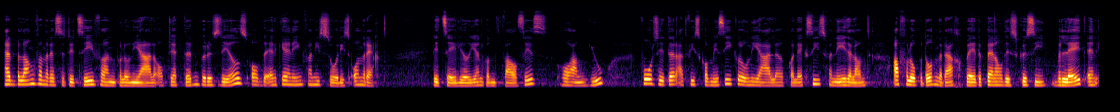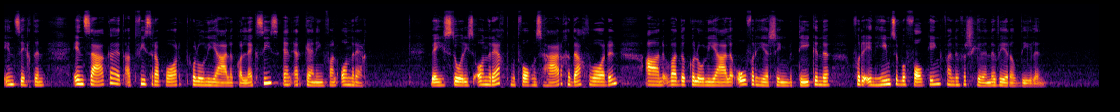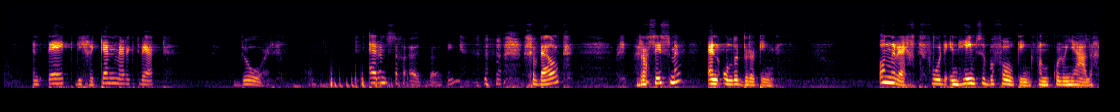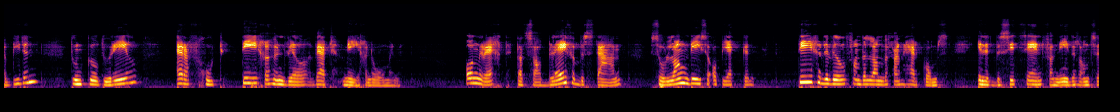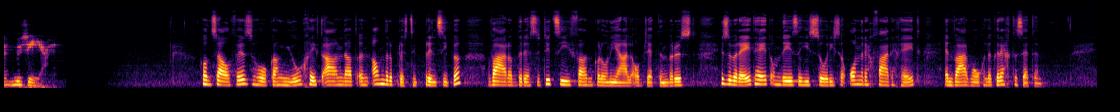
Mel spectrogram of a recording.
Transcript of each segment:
Het belang van de restitutie van koloniale objecten berust deels op de erkenning van historisch onrecht. Dit zei Lilian Gonzalez Hoangyu, voorzitter adviescommissie koloniale collecties van Nederland, afgelopen donderdag bij de paneldiscussie Beleid en inzichten in zaken het adviesrapport koloniale collecties en erkenning van onrecht. Bij historisch onrecht moet volgens haar gedacht worden aan wat de koloniale overheersing betekende voor de inheemse bevolking van de verschillende werelddelen. Een tijd die gekenmerkt werd door ernstige uitbuiting, geweld, racisme en onderdrukking. Onrecht voor de inheemse bevolking van koloniale gebieden toen cultureel erfgoed tegen hun wil werd meegenomen. Onrecht dat zal blijven bestaan zolang deze objecten tegen de wil van de landen van herkomst in het bezit zijn van Nederlandse musea. Consalves Ho Kang-yu geeft aan dat een andere principe waarop de restitutie van koloniale objecten berust, is de bereidheid om deze historische onrechtvaardigheid en waar mogelijk recht te zetten.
